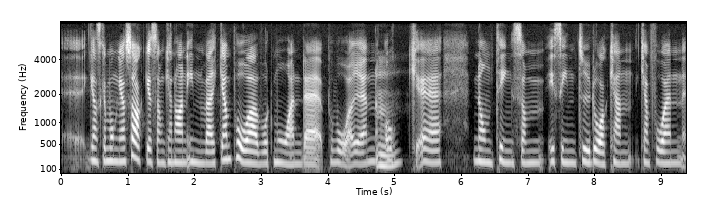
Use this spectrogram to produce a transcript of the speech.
eh, ganska många saker som kan ha en inverkan på vårt mående på våren och eh, någonting som i sin tur då kan, kan få en, eh,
